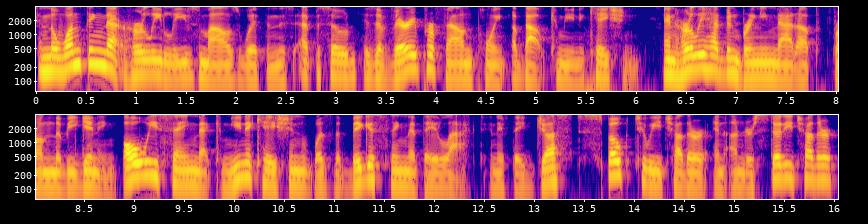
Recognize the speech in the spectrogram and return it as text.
And the one thing that Hurley leaves Miles with in this episode is a very profound point about communication. And Hurley had been bringing that up from the beginning, always saying that communication was the biggest thing that they lacked. And if they just spoke to each other and understood each other,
